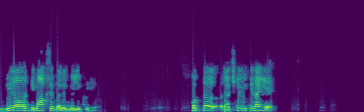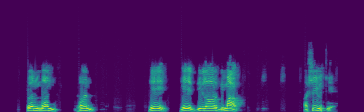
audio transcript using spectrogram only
दिल और दिमाग से बनी हुई युती है. फक्त राजकीय युती नाहीये तन मन धन हे हे दिल और दिमाग अशी युती आहे.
